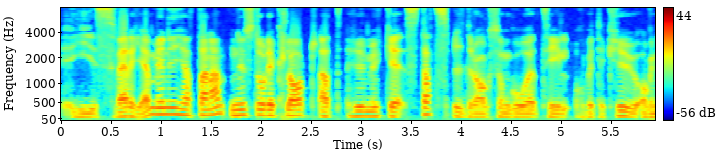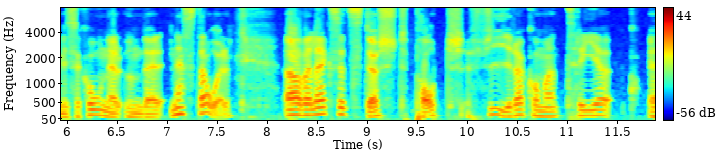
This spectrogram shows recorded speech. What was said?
i Sverige med nyheterna. Nu står det klart att hur mycket statsbidrag som går till hbtq-organisationer under nästa år. Överlägset störst pott, eh,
